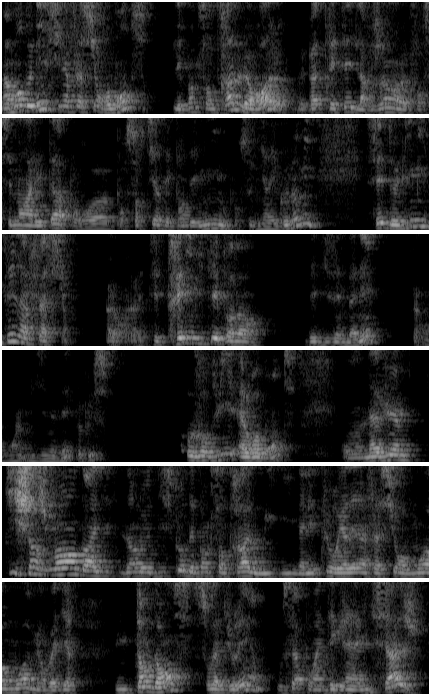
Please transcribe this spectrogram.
à un moment donné, si l'inflation remonte, les banques centrales, leur rôle n'est pas de prêter de l'argent forcément à l'État pour, pour sortir des pandémies ou pour soutenir l'économie, c'est de limiter l'inflation. Alors, elle a été très limitée pendant des dizaines d'années, enfin au moins une dizaine d'années, un peu plus. Aujourd'hui, elle remonte. On a vu un petit changement dans, le discours des banques centrales où ils, n'allaient plus regarder l'inflation au mois à mois, mais on va dire une tendance sur la durée. Hein. tout ça pour intégrer un lissage.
